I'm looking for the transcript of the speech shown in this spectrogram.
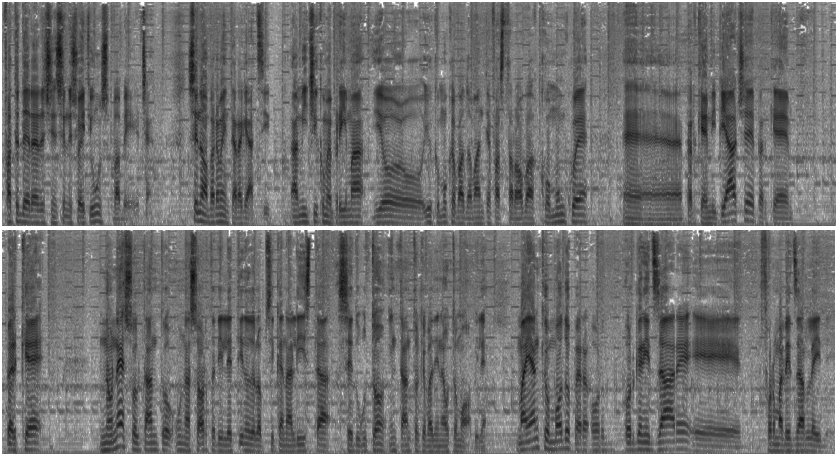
fate delle recensioni su iTunes, va bene, cioè. Se no, veramente ragazzi, amici come prima, io, io comunque vado avanti a fare sta roba, comunque eh, perché mi piace, perché, perché non è soltanto una sorta di lettino dello psicanalista seduto intanto che vado in automobile, ma è anche un modo per or- organizzare e formalizzare le idee.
